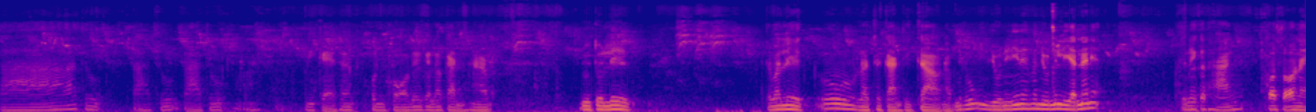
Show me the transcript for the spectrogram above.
สาธุสาธุสาธุอะมีแก่ท่านคนขอด้วยกันแล้วกันนะครับ ดูตัวเลข แต่ว่าเลขโอ้รัชกาลที่เก้านะครับไม่รู้อยู่ในนี้นะมันอยู่ในเหรียญนะเนี่ยอยู่ในกระถางพศไหน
